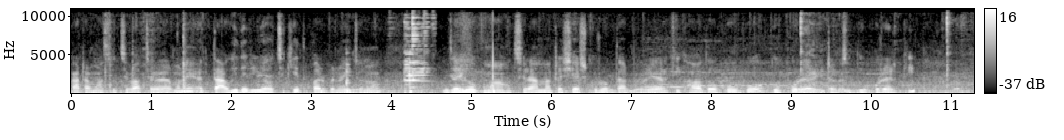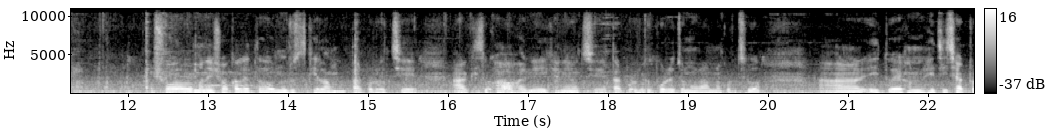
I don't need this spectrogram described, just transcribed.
কাটা মাছ হচ্ছে বাচ্চারা মানে তাহিদের ইয়ে হচ্ছে খেতে পারবে না এই জন্য যাই হোক, মা হচ্ছে রান্নাটা শেষ করুক, তারপরে আর কি খাওয়া দাওয়া করব। দুপুরে আর, এটা হচ্ছে দুপুরে আর কি। মানে সকালে তো নুডলস খেলাম, তারপর হচ্ছে আর কিছু খাওয়া হয়নি, এখানে হচ্ছে তারপর দুপুরের জন্য রান্না করছিল। আর এই তো এখন হেঁচি শাকটা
